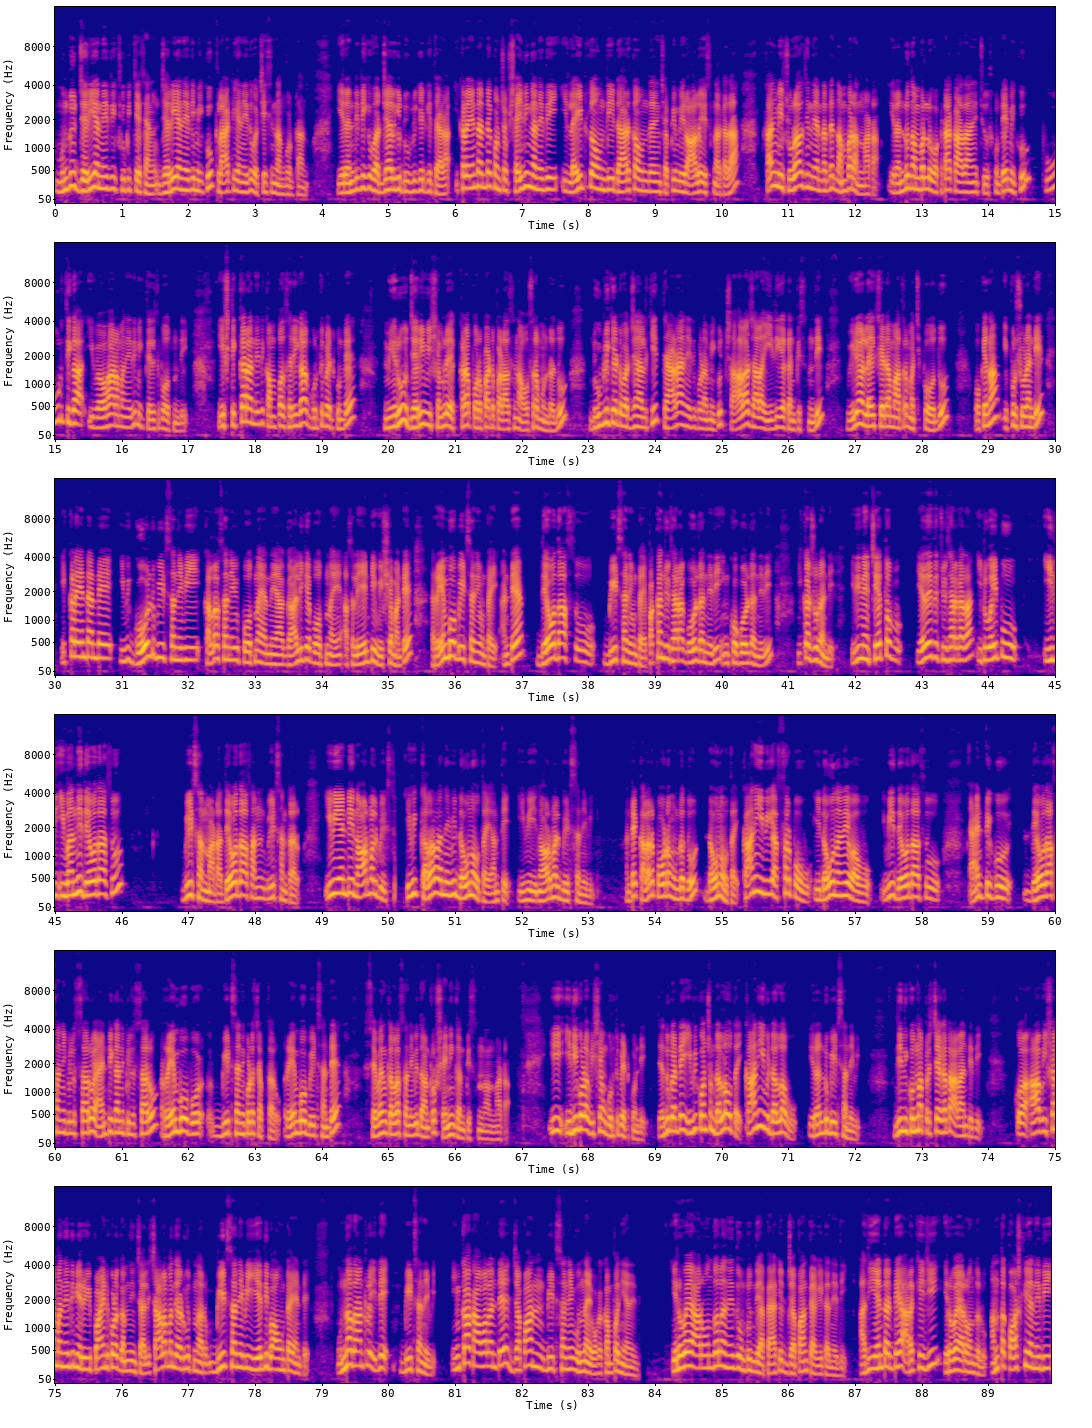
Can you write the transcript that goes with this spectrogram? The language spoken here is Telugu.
ముందు జరి అనేది చూపించేశాను. జరి అనేది మీకు క్లారిటీ అనేది వచ్చేసింది అనుకుంటాను. ఈ రెండింటికి వర్జాలకి డూప్లికేట్కి తేడా. ఇక్కడ ఏంటంటే కొంచెం షైనింగ్ అనేది ఈ లైట్గా ఉంది డార్క్గా ఉంది అని చెప్పి మీరు ఆలోచిస్తున్నారు కదా. కానీ మీరు చూడాల్సింది ఏంటంటే నంబర్ అన్నమాట. ఈ రెండు నంబర్లు ఒకటా కాదా అని చూసుకుంటే మీకు పూర్తిగా ఈ వ్యవహారం అనేది మీకు తెలిసిపోతుంది. ఈ స్టిక్కర్ అనేది కంపల్సరీగా గుర్తుపెట్టుకుంటే మీరు జరి విషయంలో ఎక్కడా పొరపాటు పడాల్సిన అవసరం ఉండదు. డూప్లికేట్ వర్జనాలకి తేడా అనేది కూడా మీకు చాలా చాలా ఈజీగా కనిపిస్తుంది. వీడియోని లైక్ చేయడం మాత్రం మర్చిపోవద్దు. ఓకేనా? ఇప్పుడు చూడండి. ఇక్కడ ఏంటంటే ఇవి గోల్డ్ బీట్స్ అనేవి కలర్స్ అనేవి పోతున్నాయి అన్నయ్య గాలికే పోతున్నాయి. అసలు ఏంటి విషయం అంటే రెయిన్బో బీట్స్ అని ఉంటాయి. అంటే దేవదాసు బీట్స్ అని ఉంటాయి. పక్కన చూసారా గోల్డ్ అనేది ఇంకో గోల్డ్ అనేది. ఇక్కడ చూడండి. ఇది నేను చేత్తో ఏదైతే చూశారు కదా ఇటువైపు ఇది ఇవన్నీ దేవదాసు బీట్స్ అన్నమాట. దేవదాస్ అన్ బీట్స్ అంటారు. ఇవి ఏంటి? Normal beads. ఇవి కలర్ అనేవి డౌన్ అవుతాయి. అంతే. ఇవి నార్మల్ బీట్స్ అనేవి. అంటే కలర్ పోవడం ఉండదు డౌన్ అవుతాయి. కానీ ఇవి అస్సలు పోవు. ఈ డౌన్ అనేవి అవ్వు ఇవి దేవదాసు యాంటికు దేవదాస్ అని పిలుస్తారు యాంటిక్ అని పిలుస్తారు రెయిన్బో బో బీట్స్ అని కూడా చెప్తారు. రెయిన్బో బీట్స్ అంటే సెవెన్ కలర్స్ అనేవి దాంట్లో షైనింగ్ కనిపిస్తుంది అనమాట ఈ ఇది కూడా విషయం గుర్తుపెట్టుకోండి. ఎందుకంటే ఇవి కొంచెం డల్ అవుతాయి. కానీ ఇవి డల్ అవ్వు. ఈ రెండు బీట్స్ అనేవి. దీనికి ఉన్న ప్రత్యేకత అలాంటిది. ఆ విషయం అనేది మీరు ఈ పాయింట్ కూడా గమనించాలి. చాలామంది అడుగుతున్నారు బీట్స్ అనేవి ఏది బాగుంటాయంటే ఉన్న దాంట్లో ఇదే బీట్స్ అనేవి. ఇంకా కావాలంటే జపాన్ బీట్స్ అనేవి ఉన్నాయి ఒక కంపెనీ అనేది. ఇరవై ఆరు వందలు అనేది ఉంటుంది ఆ ప్యాకెట్ జపాన్ ప్యాకెట్ అనేది. అది ఏంటంటే అర కేజీ ఇరవై ఆరు వందలు. అంత కాస్ట్లీ అనేది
